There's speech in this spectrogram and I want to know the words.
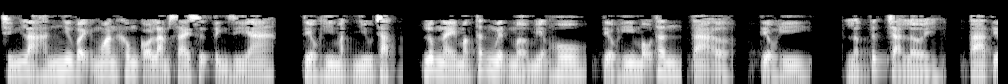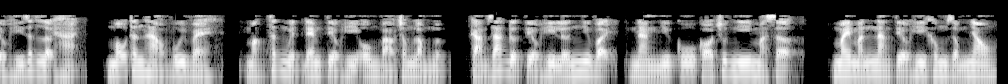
chính là hắn như vậy ngoan không có làm sai sự tình gì a. tiểu hy mặt nhíu chặt, lúc này mặc thất nguyệt mở miệng hô, tiểu hy mẫu thân, ta ở, tiểu hy, lập tức trả lời, ta tiểu hy rất lợi hại, mẫu thân hảo vui vẻ, mặc thất nguyệt đem tiểu hy ôm vào trong lòng ngực, cảm giác được tiểu hy lớn như vậy, nàng như cu có chút nghi mà sợ, may mắn nàng tiểu hy không giống nhau,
